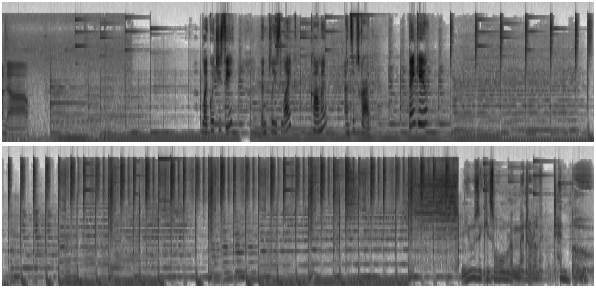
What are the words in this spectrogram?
Oh no. Like what you see? Then please like, comment, and subscribe. Thank you! Music is all a matter of tempo.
